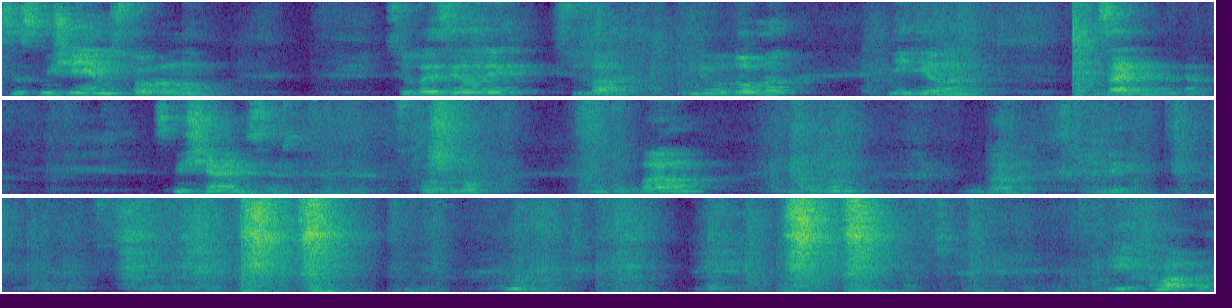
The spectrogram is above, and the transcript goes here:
Со смещением в сторону. Сюда сделали, сюда. Неудобно, не делаем. Задняя нога. Смещаемся в сторону. Ударом. Потом удар влево. И лапы.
